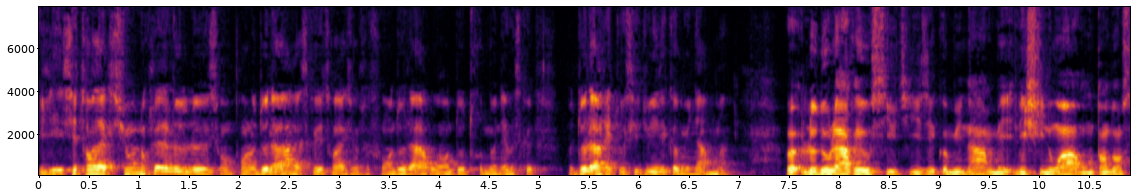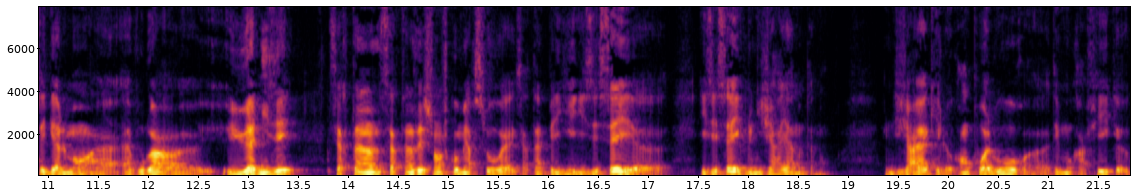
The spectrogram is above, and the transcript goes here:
Et ces transactions, donc là, si on prend le dollar, est-ce que les transactions se font en dollars ou en d'autres monnaies Est-ce que le dollar est aussi utilisé comme une arme? Euh, le dollar est aussi utilisé comme une arme, mais les Chinois ont tendance également à, à vouloir euh, yuaniser certains certains échanges commerciaux avec certains pays. Ils essayent ils essayent avec le Nigeria notamment. Le Nigeria qui est le grand poids lourd euh, démographique, euh,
